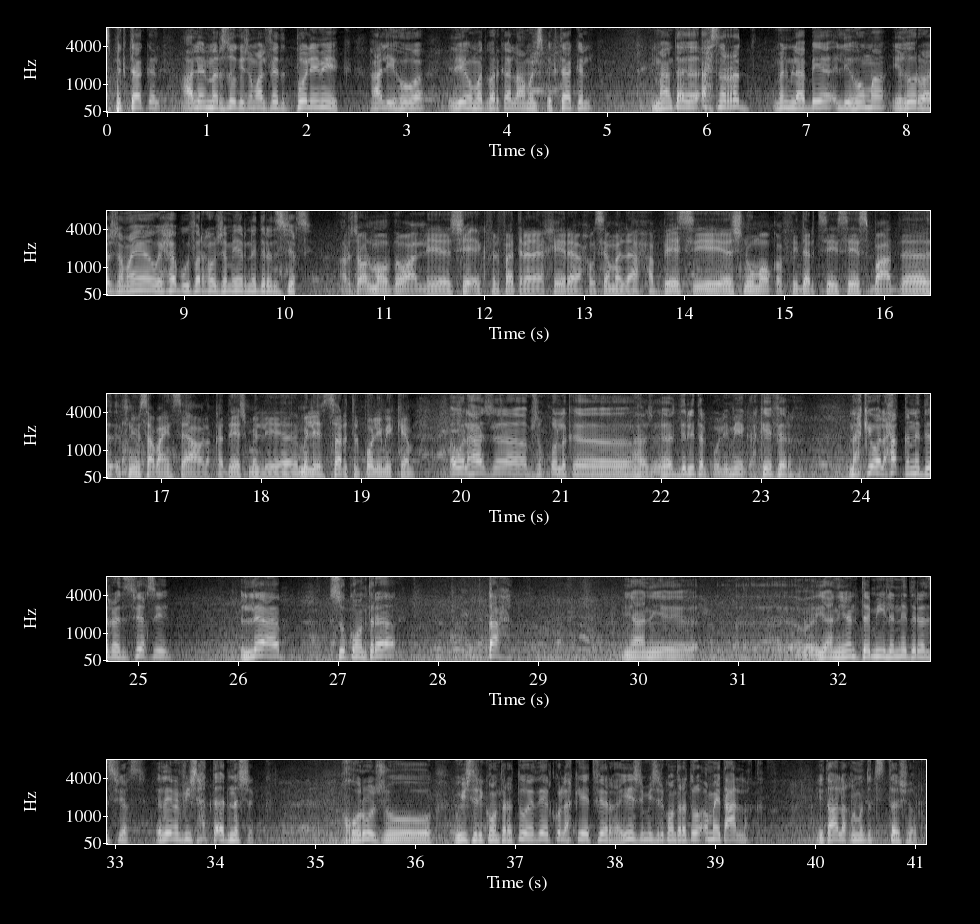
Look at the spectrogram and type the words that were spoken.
spectacle آه، على المرزوق الجمعه اللي فاتت polémique علي هو. اليوم تبارك الله عمل spectacle معناتها أحسن رد من الملاعبية اللي هما يغيروا على الجمعية ويحبوا يفرحوا جماهير نادي راد الصفاقسي أرجع الموضوع اللي شائك في الفترة الأخيرة حسام الحباسي شنو موقف في اداره CSS بعد 72 ساعة ولا قداش من اللي من اللي صارت ال polémique كامل؟ أول حاجة باش نقول لك آه، حاجة دريت ال polémique حكايه فارغه نحكيو على حق النادي الرياضي الصفاقسي اللاعب sous contrat تحت يعني آه، يعني ينتمي للنادي الرياضي الصفاقسي هذا ما فيش حتى أدنى شك. خروج و... ويشري contrat و هذا كل حكايه فارغة. يجم يشري contrat و أما يتعلق. يتعلق لمدة ستة أشهر.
